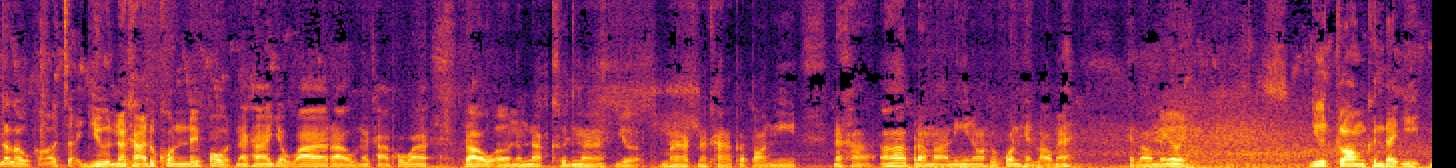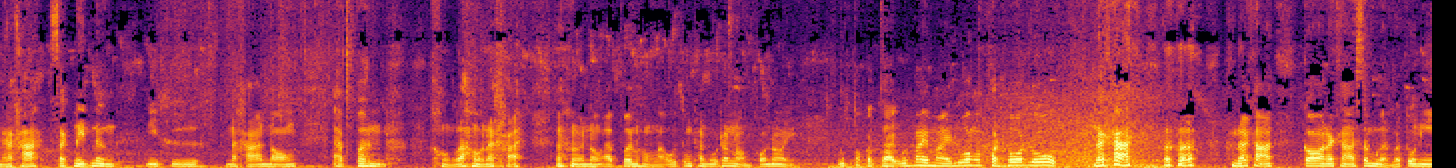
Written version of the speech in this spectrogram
แล้วเราก็จะยืนนะคะ ทุกคนได้โปรดนะคะ อย่าว่าเรานะคะ เพราะว่าเราเออน้ำหนักขึ้นมาเยอะมากนะคะ ก็ตอนนี้นะคะอ่าประมาณนี้เนาะทุกคนเห็นเราไหมเห็นเราไหมเอ่ย ยืดกล้องขึ้นได้อีกนะคะ สักนิดนึงนี่คือนะคะน้องแอปเปิลของเรานะคะน้องแอปเปิลของเราต้องทะนุถนอมเขาหน่อยอุ้ยตกกระจายอุ้ยใบไม้ร่วงขอโทษลูกนะคะนะคะ ก็นะคะเสมือนว่าตัวนี้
